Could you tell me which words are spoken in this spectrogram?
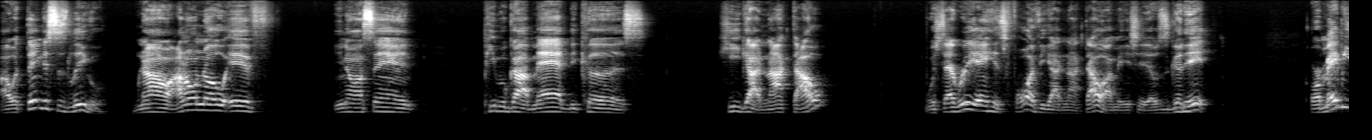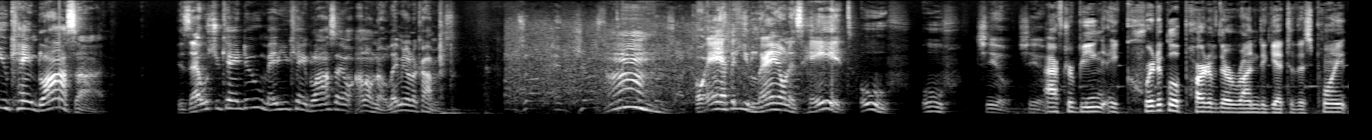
I would think this is legal. Now I don't know if you know what I'm saying. People got mad because he got knocked out, which that really ain't his fault if he got knocked out. I mean, shit, it was a good hit. Or maybe you can't blindside. Is that what you can't do? Maybe you can't blindside. I don't know. Let me know in the comments. Mm. Oh, and I think he landed on his head. Oof, oof. Chill, chill. After being a critical part of their run to get to this point,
